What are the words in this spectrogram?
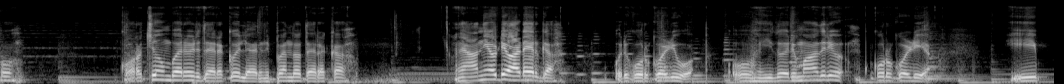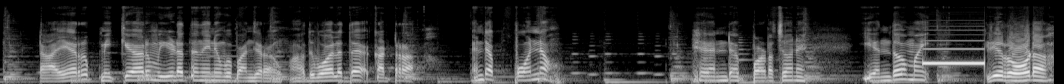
ഓ കുറച്ച് മുമ്പ് വരെ ഒരു തിരക്കും ഇല്ലായിരുന്നു. ഇപ്പം എന്തോ തിരക്കാ. ഞാൻ നീ ഒട്ടി വാടക ഇറക്ക ഒരു കുറുക്ക് വഴി പോവാം. ഓ ഇതൊരുമാതിരി കുറുക്ക് വഴിയാ. ഈ ടയർ മിക്കവാറും വീടെത്തുന്നതിന് മുമ്പ് പഞ്ചറാകും. അതുപോലത്തെ കട്ടറ. എന്റെ പൊന്നോ? എന്റെ പടച്ചോനെ എന്തോ മൈ ഇത് റോഡാ.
